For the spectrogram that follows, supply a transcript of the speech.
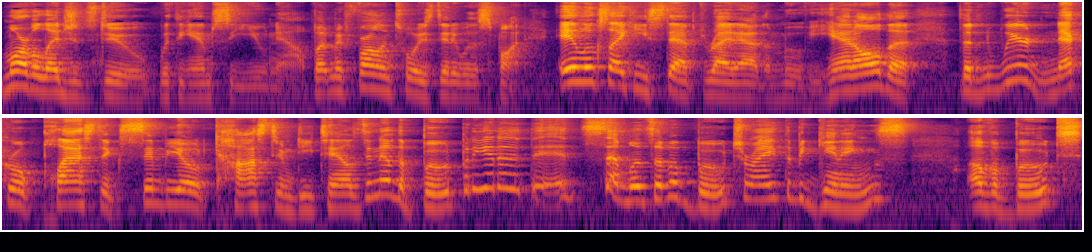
Marvel Legends do with the MCU now, but McFarlane Toys did it with a Spawn. It looks like he stepped right out of the movie. He had all the the weird necroplastic symbiote costume details. Didn't have the boot, but he had a, a semblance of a boot, right? The beginnings of a boot.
